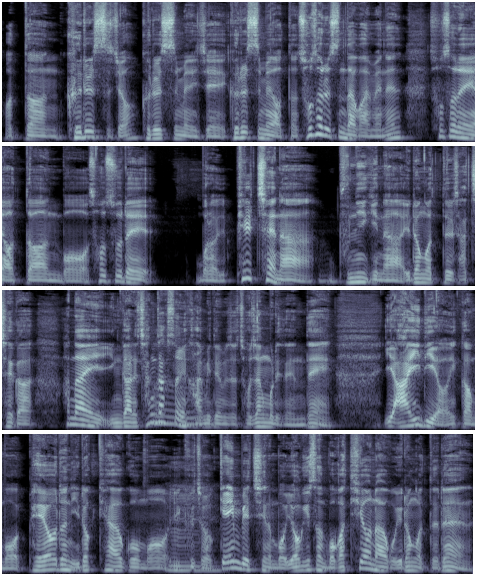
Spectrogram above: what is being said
어떤 글을 쓰죠. 글을 쓰면 이제 글을 쓰면 어떤 소설을 쓴다고 하면은 소설의 어떤 뭐 서술의 뭐라 그러지 필체나 분위기나 이런 것들 자체가 하나의 인간의 창작성이 음. 가미되면서 저작물이 되는데 이 아이디어 그러니까 뭐 배열은 이렇게 하고 뭐 음. 그죠 게임 배치는 뭐 여기서 뭐가 튀어나오고 이런 것들은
